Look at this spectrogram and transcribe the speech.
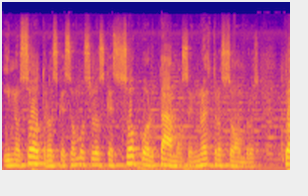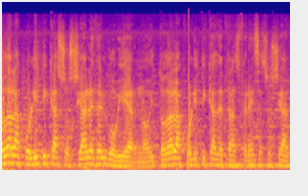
y nosotros que somos los que soportamos en nuestros hombros todas las políticas sociales del gobierno y todas las políticas de transferencia social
